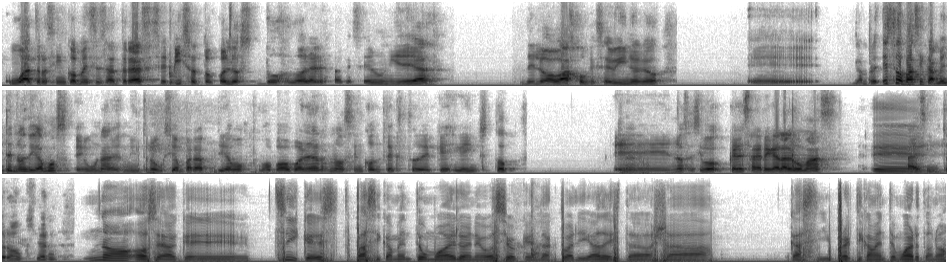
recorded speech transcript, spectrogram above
4 o 5 meses atrás ese piso tocó los 2 dólares, para que se den una idea de lo abajo que se vino, ¿no? Eh, eso básicamente, ¿no? Digamos, eh, una, introducción para, digamos, como para ponernos en contexto de qué es GameStop. Eh, no sé si vos querés agregar algo más a esa eh, introducción. No, o sea que sí, que es básicamente un modelo de negocio que en la actualidad está ya casi prácticamente muerto, ¿no?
